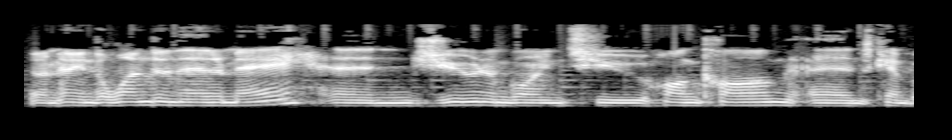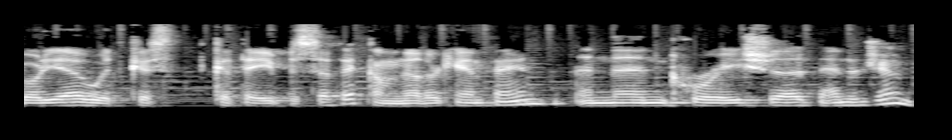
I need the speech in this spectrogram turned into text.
then I'm heading to London in May. In June, I'm going to Hong Kong and Cambodia with Cathay Pacific on another campaign, and then Croatia at the end of June.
